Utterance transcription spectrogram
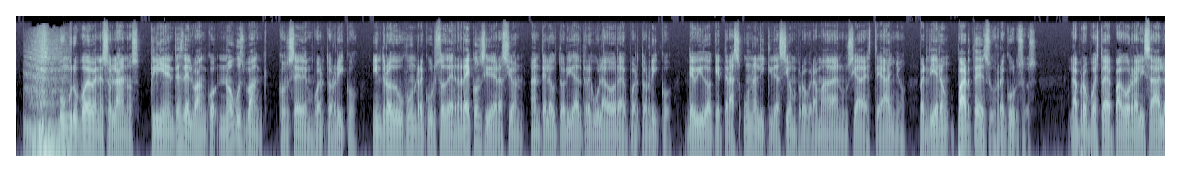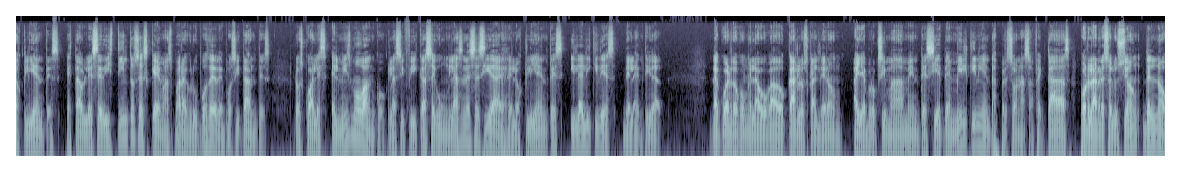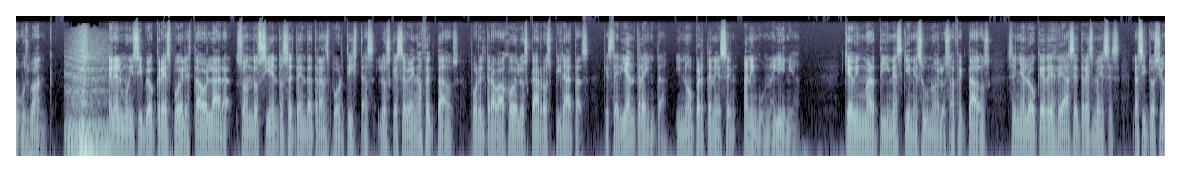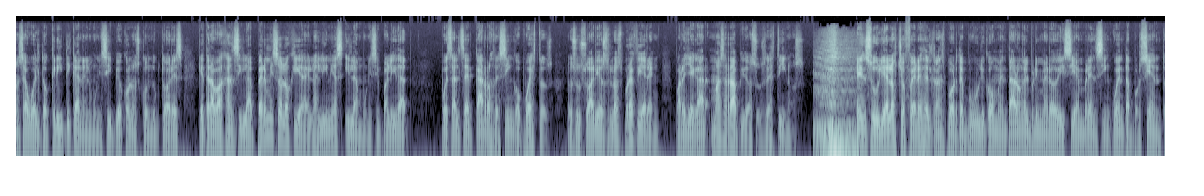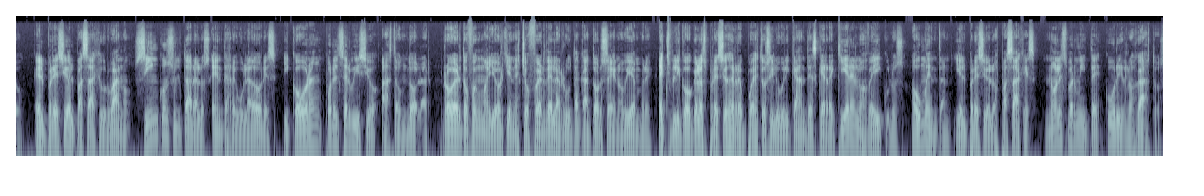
Un grupo de venezolanos, clientes del banco Novus Bank, con sede en Puerto Rico, introdujo un recurso de reconsideración ante la Autoridad Reguladora de Puerto Rico, debido a que tras una liquidación programada anunciada este año, perdieron parte de sus recursos. La propuesta de pago realizada a los clientes establece distintos esquemas para grupos de depositantes, los cuales el mismo banco clasifica según las necesidades de los clientes y la liquidez de la entidad. De acuerdo con el abogado Carlos Calderón, hay aproximadamente 7.500 personas afectadas por la resolución del Novus Bank. En el municipio Crespo del estado Lara son 270 transportistas los que se ven afectados por el trabajo de los carros piratas, que serían 30 y no pertenecen a ninguna línea. Kevin Martínez, quien es uno de los afectados, señaló que desde hace tres meses la situación se ha vuelto crítica en el municipio con los conductores que trabajan sin la permisología de las líneas y la municipalidad, pues al ser carros de cinco puestos, los usuarios los prefieren para llegar más rápido a sus destinos. En Zulia, los choferes del transporte público aumentaron el primero de diciembre en 50% el precio del pasaje urbano sin consultar a los entes reguladores y cobran por el servicio hasta un dólar. Roberto Fuenmayor, quien es chofer de la ruta 14 de noviembre, explicó que los precios de repuestos y lubricantes que requieren los vehículos aumentan y el precio de los pasajes no les permite cubrir los gastos.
